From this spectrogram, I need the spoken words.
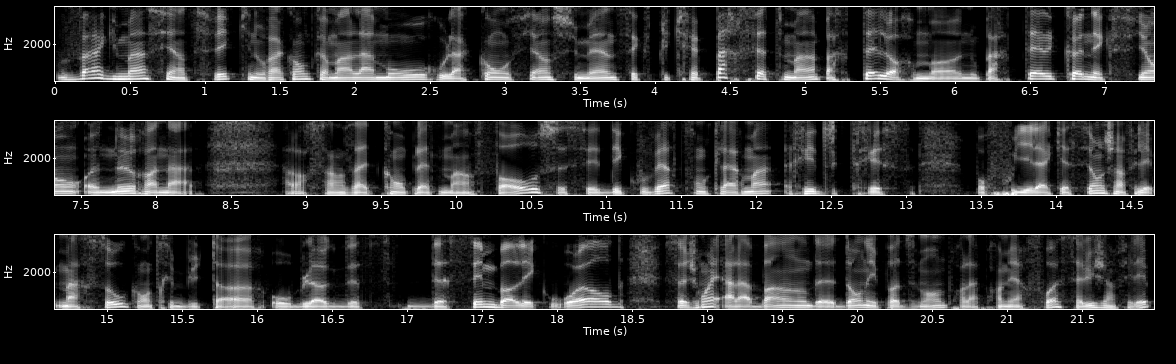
vaguement scientifique qui nous raconte comment l'amour ou la conscience humaine s'expliquerait parfaitement par telle hormone ou par telle connexion neuronale. Alors, sans être complètement fausses, ces découvertes sont clairement réductrices. Pour fouiller la question, Jean-Philippe Marceau, contributeur au blog de The Symbolic World, se joint à la bande dont n'est pas du monde pour la première fois. Salut Jean-Philippe.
